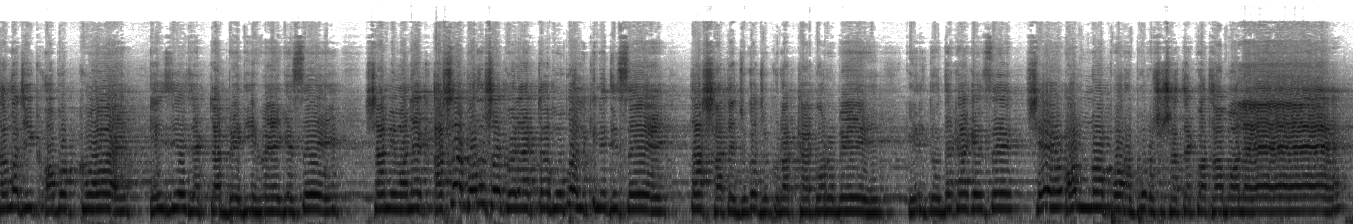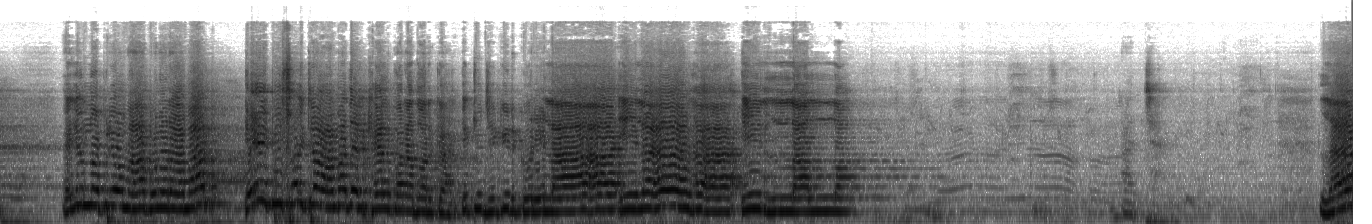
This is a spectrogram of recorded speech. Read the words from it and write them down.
সামাজিক অবক্ষয়, এই যে যে একটা বেদি হয়ে গেছে, স্বামী অনেক আশা ভরসা করে একটা মোবাইল কিনে দিছে, তার সাথে যোগাযোগ রক্ষা করবে। কিন্তু দেখা গেছে, সে অন্য পরপুরুষের সাথে কথা বলে। এই জন্য প্রিয় মা বোনেরা আমার, এই বিষয়টা আমাদের খেয়াল করা দরকার। একটু জিকির করি, লা ইলাহা ইল্লাল্লাহ। লা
